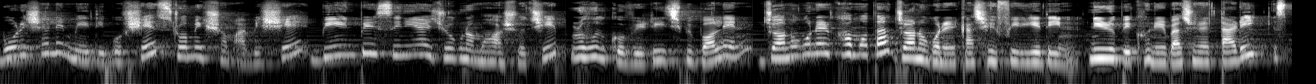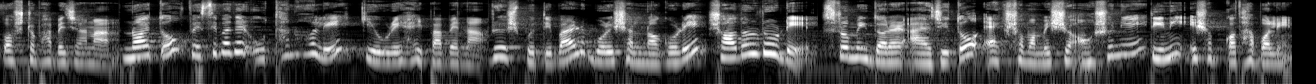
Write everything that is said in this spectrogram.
বরিশালে মে দিবসে শ্রমিক সমাবেশে বিএনপির সিনিয়র যুগ্ম মহাসচিব রুহুল কবির রিজভি বলেন, জনগণের ক্ষমতা জনগণের কাছে ফিরিয়ে দিন। নিরপেক্ষ নির্বাচনের তারিখ স্পষ্টভাবে জানান। নয়তো ফেসিবাদের উত্থান হলে কেউ রেহাই পাবে না। বৃহস্পতিবার বরিশাল নগরে সদর রোডে শ্রমিক দলের আয়োজিত এক সমাবেশে অংশ নিয়ে তিনি এসব কথা বলেন।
